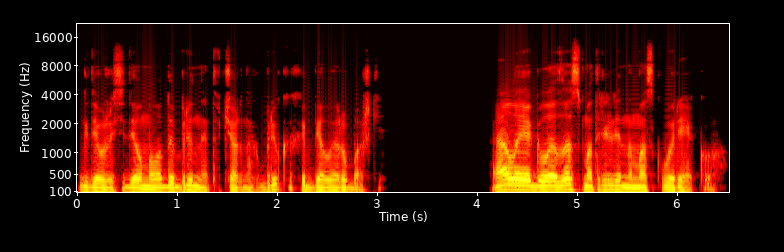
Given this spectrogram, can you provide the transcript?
где уже сидел молодой брюнет в черных брюках и белой рубашке. Алые глаза смотрели на Москву-реку.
